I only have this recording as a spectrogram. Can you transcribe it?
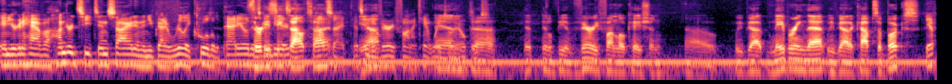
and you're going to have a hundred seats inside, and then you've got a really cool little patio. That's 30 gonna be seats outside. Outside. That's going to be very fun. I can't wait till it opens. uh, it, it'll be a very fun location. Uh, we've got neighboring that, we've got a Copsa Books yep.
